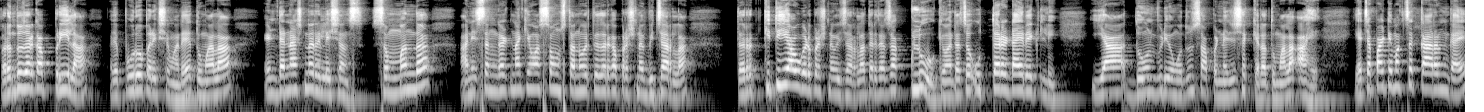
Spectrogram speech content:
परंतु जर का प्रीला म्हणजे पूर्व परीक्षेमध्ये तुम्हाला इंटरनॅशनल रिलेशन्स संबंध आणि संघटना किंवा संस्थांवरती जर का प्रश्न विचारला तर कितीही अवघड प्रश्न विचारला तर त्याचा क्लू किंवा त्याचं उत्तर डायरेक्टली या दोन व्हिडिओमधून सापडण्याची शक्यता तुम्हाला आहे. याच्या पाठीमागचं कारण काय?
